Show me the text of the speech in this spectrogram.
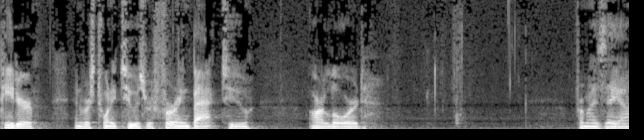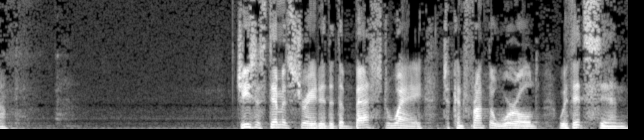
Peter in verse 22 is referring back to our Lord from Isaiah. Jesus demonstrated that the best way to confront the world with its sin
